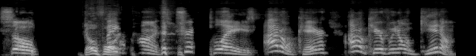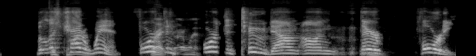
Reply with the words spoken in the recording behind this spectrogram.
So go for fake it. punts, trick plays. I don't care. I don't care if we don't get them, but let's try to win. Fourth Right, and try to win. fourth and two down on their forty.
